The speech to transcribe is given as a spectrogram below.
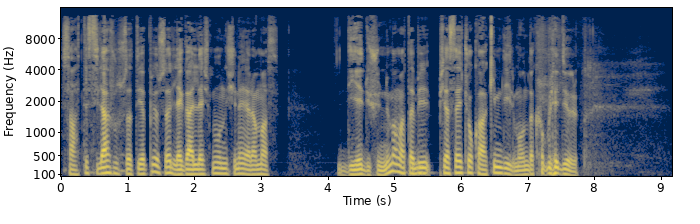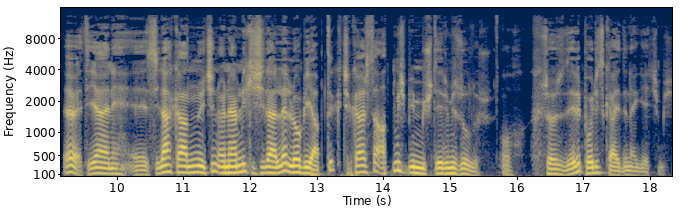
sahte silah ruhsatı yapıyorsa legalleşme onun işine yaramaz diye düşündüm ama tabii piyasaya çok hakim değilim onu da kabul ediyorum. Evet yani e, silah kanunu için önemli kişilerle lobi yaptık çıkarsa 60 bin müşterimiz olur. Oh. Sözleri polis kaydına geçmiş.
